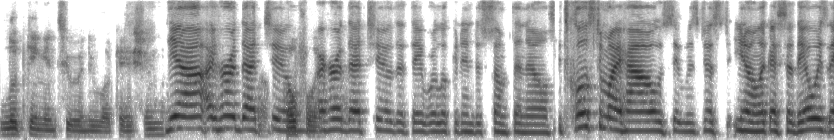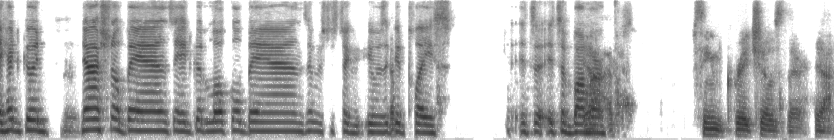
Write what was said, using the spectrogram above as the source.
looking into a new location. Yeah, I heard that too. hopefully. I heard that too that they were looking into something else. It's close to my house. It was just, you know, like I said, they always they had good Mm. national bands, they had good local bands. It was just a it was a Yep. good place. It's a it's a Yeah, bummer. I've seen great shows there. Yeah,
